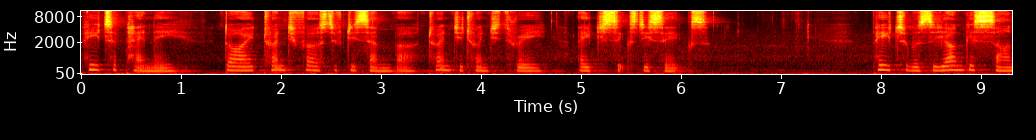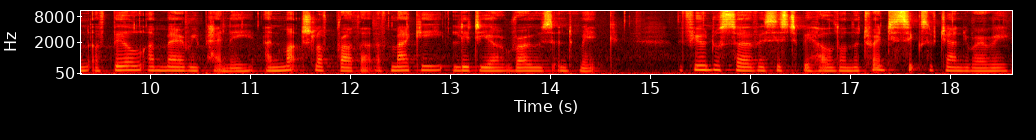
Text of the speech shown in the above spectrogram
Peter Penny died 21st of December 2023 aged 66. Peter was the youngest son of Bill and Mary Penny and much loved brother of Maggie, Lydia, Rose, and Mick. The funeral service is to be held on the 26th of January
